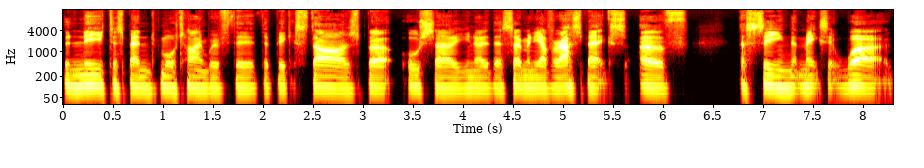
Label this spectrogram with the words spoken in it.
the need to spend more time with the the big stars, but also, you know, there's so many other aspects of a scene that makes it work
